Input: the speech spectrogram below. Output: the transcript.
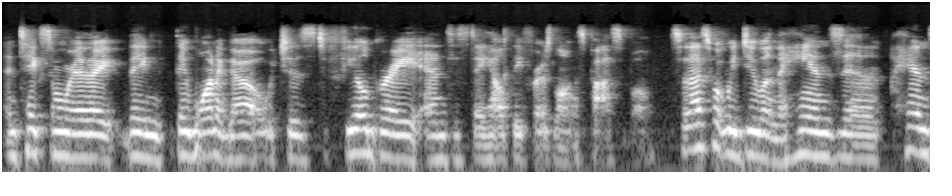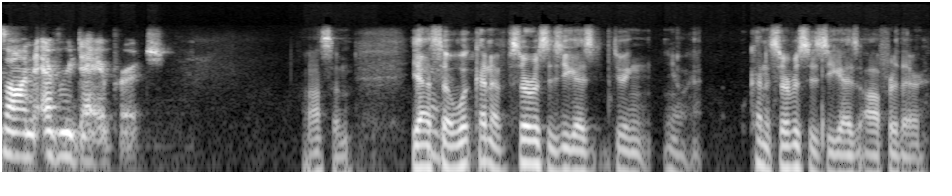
and takes them where they, they, they want to go, which is to feel great and to stay healthy for as long as possible. So that's what we do in the hands in hands on everyday approach. Awesome. Yeah, so what kind of services you guys doing, you know, what kind of services do you guys offer there?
